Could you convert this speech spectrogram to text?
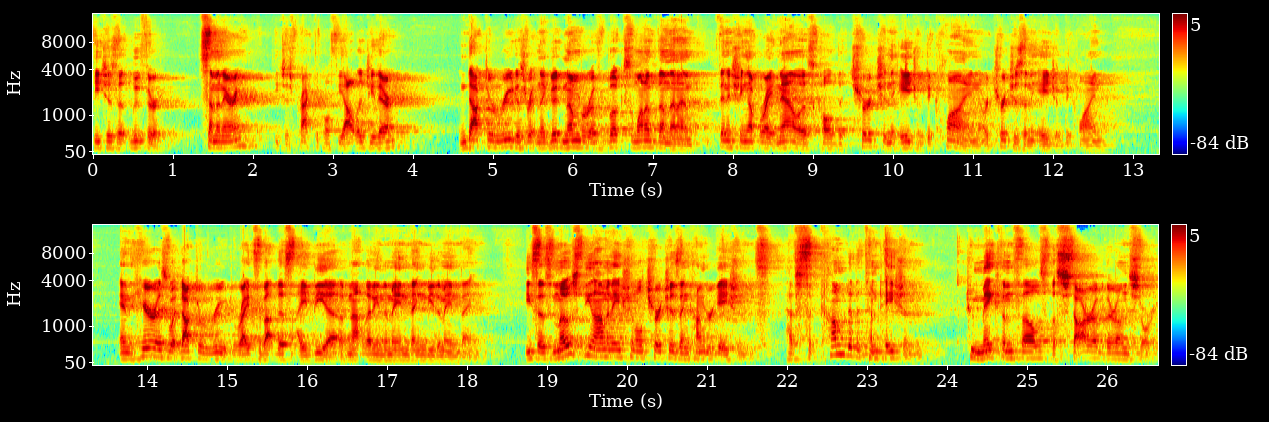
Teaches at Luther Seminary, teaches practical theology there. And Dr. Root has written a good number of books. One of them that I'm finishing up right now is called The Church in the Age of Decline, or Churches in the Age of Decline. And here is what Dr. Root writes about this idea of not letting the main thing be the main thing. He says most denominational churches and congregations have succumbed to the temptation to make themselves the star of their own story.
